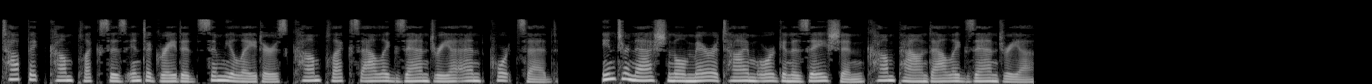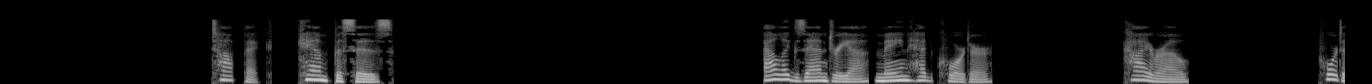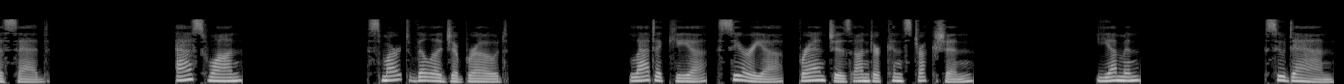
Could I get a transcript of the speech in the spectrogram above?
Topic complexes Integrated Simulators Complex Alexandria and Portsaid. International Maritime Organization Compound Alexandria Topic. Campuses Alexandria main headquarter. Cairo. Port Said Aswan. Smart Village Abroad. Latakia, Syria, branches under construction. Yemen. Sudan.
